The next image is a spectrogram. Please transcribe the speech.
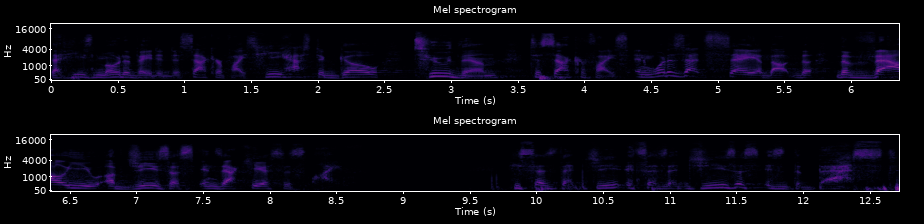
that he's motivated to sacrifice. He has to go to them to sacrifice. And what does that say about the, the value of Jesus in Zacchaeus' life? He says that it says that Jesus is the best.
